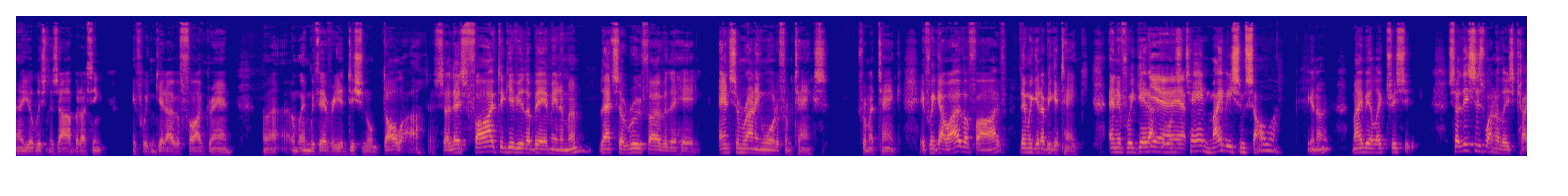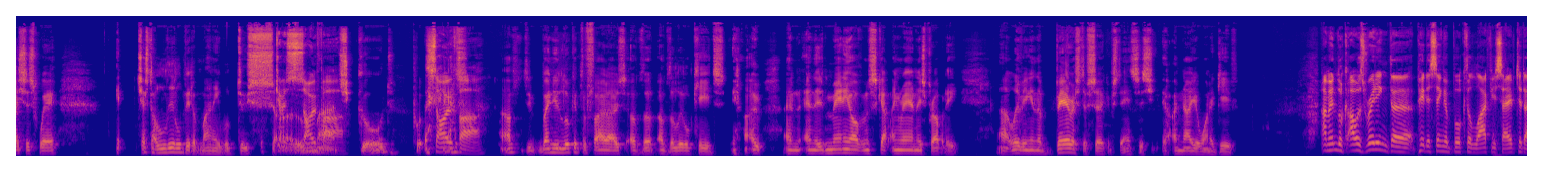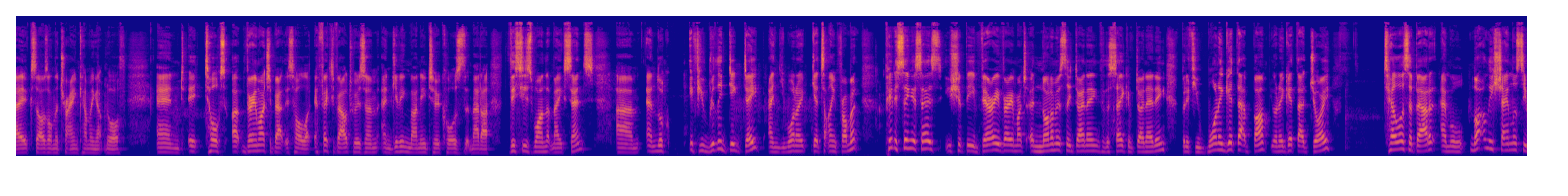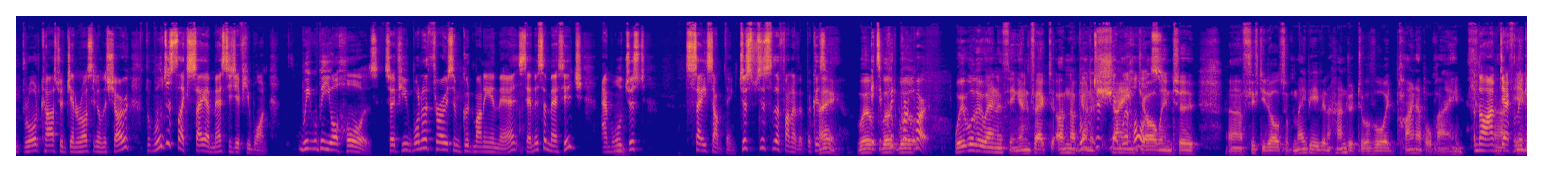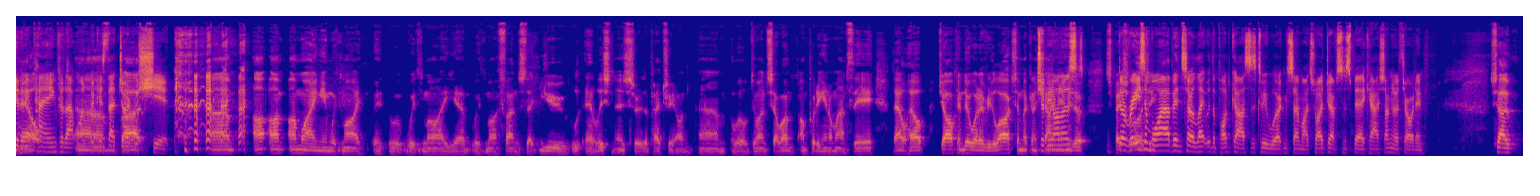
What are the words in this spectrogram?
uh, your listeners are, but I think if we can get over five grand." Uh, and with every additional dollar, so there's five to give you the bare minimum. That's a roof over the head and some running water from tanks, from a tank. If we go over five, then we get a bigger tank, and if we get up Yeah, towards yeah. ten, maybe some solar. You know, maybe electricity. So this is one of these cases where it, just a little bit of money will do so, so far. much good. Put So house- far. um, when you look at the photos of the of the little kids, you know, and and there's many of them scuttling around this property, uh, living in the barest of circumstances. I know you want to give. I mean, look, I was reading the Peter Singer book, The Life You Saved, today because I was on the train coming up north, and it talks uh, very much about this whole like effective altruism and giving money to causes that matter. This is one that makes sense. Um, and look, if you really dig deep and you want to get something from it, Peter Singer says you should be very, very much anonymously donating for the sake of donating. But if you want to get that bump, you want to get that joy, tell us about it and we'll not only shamelessly broadcast your generosity on the show, but we'll just like say a message if you want. We will be your whores. So if you want to throw some good money in there, send us a message and we'll mm. just say something. Just just for the fun of it. Because Hey, we'll, it's a we'll, pro we'll- quo. We will do anything. In fact, I'm not We'll going to yeah, shame whores. Joel into uh, fifty dollars or maybe even a hundred to avoid pineapple pain. No, I'm uh, definitely going to be paying for that one because Um, that joke was shit. um, I, I'm, I'm weighing in with my with my uh, with my funds that you our listeners through the Patreon um, will do, and so I'm, I'm putting in a month there. That'll help. Joel can do whatever he likes. I'm not going to To be shame honest, him into the reason why I've been so late with the podcast is because we're working so much. So I do have some spare cash. I'm going to throw it in. So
